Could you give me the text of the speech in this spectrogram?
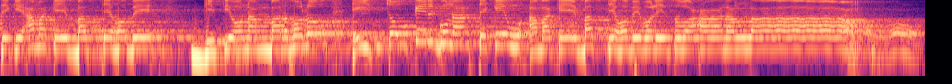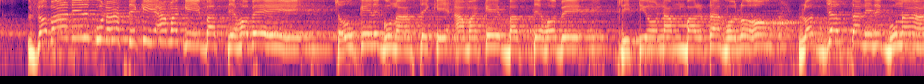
থেকে আমাকে বাঁচতে হবে। দ্বিতীয় নাম্বার হলো, এই চৌকের গুনাহ থেকেও আমাকে বাঁচতে হবে বলে সুবহানাল্লাহ। জবানের গুনাহ থেকে আমাকে বাঁচতে হবে, চৌকের গুনাহ থেকে আমাকে বাঁচতে হবে। তৃতীয় নাম্বারটা হলো, লজ্জাস্থানের গুনাহ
